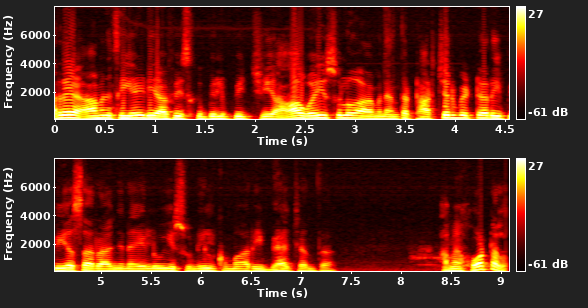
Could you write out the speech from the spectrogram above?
అరే ఆమెను సిఐడి ఆఫీస్కి పిలిపించి ఆ వయసులో ఆమెను ఎంత టార్చర్ పెట్టారు ఈ పిఎస్ఆర్ ఆంజనేయులు ఈ సునీల్ కుమార్ ఈ బ్యాచ్ అంతా? ఆమె హోటల్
